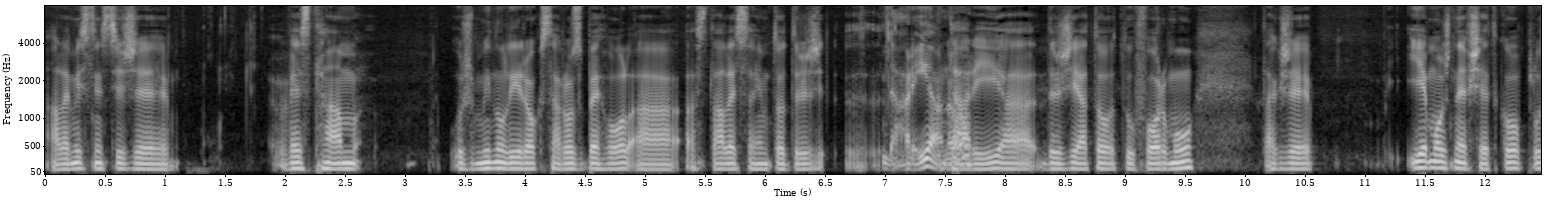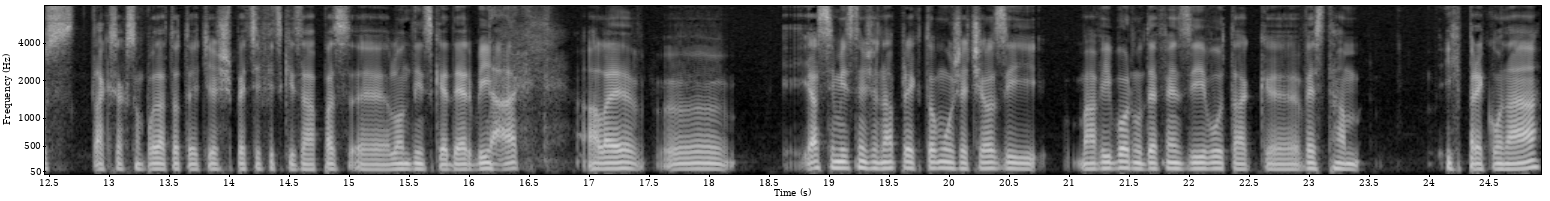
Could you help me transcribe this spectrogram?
ale myslím si, že West Ham už minulý rok sa rozbehol a, a stále sa im to drži, darí, áno. darí a držia to, tú formu, takže je možné všetko, plus, tak sa som povedal, toto je tiež špecifický zápas e, londýnske derby, tak. ale e, ja si myslím, že napriek tomu, že Chelsea má výbornú defenzívu, tak e, West Ham ich prekoná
